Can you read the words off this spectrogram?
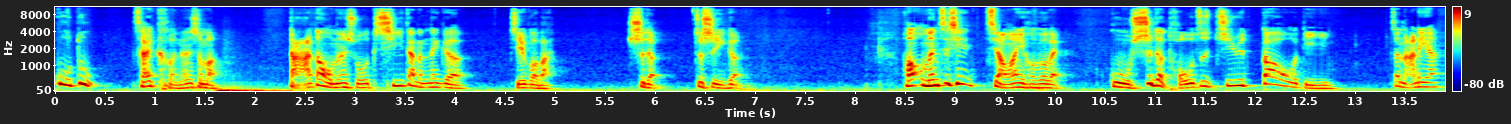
过渡，才可能什么达到我们所期待的那个结果吧？是的，这是一个。好，我们这些讲完以后，各位，股市的投资机遇到底在哪里呀？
